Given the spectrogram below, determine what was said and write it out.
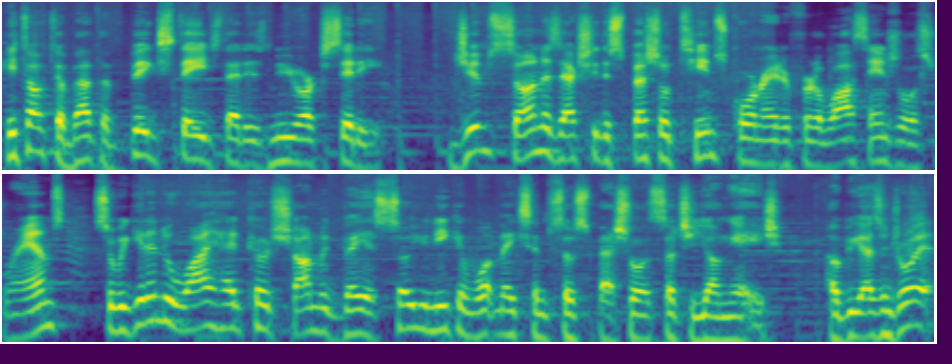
He talked about the big stage that is New York City. Jim's son is actually the special teams coordinator for the Los Angeles Rams, so we get into why head coach Sean McVay is so unique and what makes him so special at such a young age. Hope you guys enjoy it.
